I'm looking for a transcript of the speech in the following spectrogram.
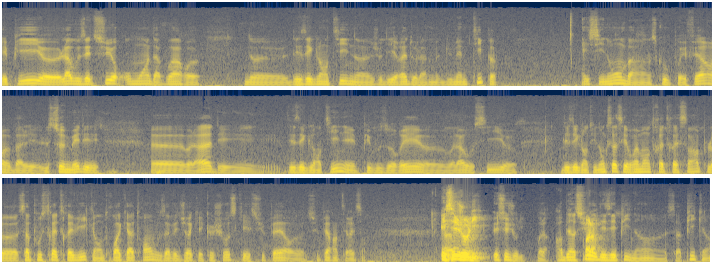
Et puis euh, là, vous êtes sûr au moins d'avoir de- des églantines, je dirais, du même type. Et sinon, ben, ce que vous pouvez faire, ben, les- semer des, voilà, des, des églantines et puis vous aurez euh, voilà, aussi euh, des églantines. Donc ça, c'est vraiment très très simple. Euh, Ça pousse très très vite. En 3-4 ans, vous avez déjà quelque chose qui est super, euh, super intéressant. Et c'est joli. Et c'est joli. Voilà. Alors bien sûr, Voilà. il y a des épines, hein, ça pique. hein.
